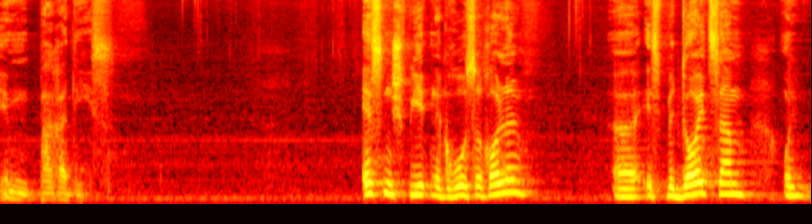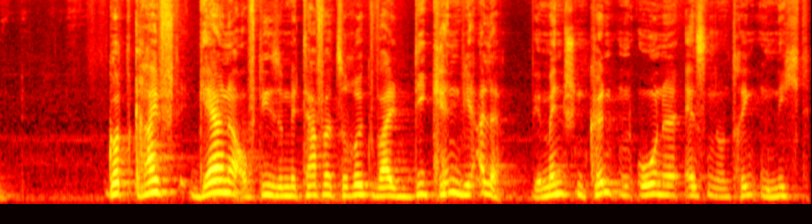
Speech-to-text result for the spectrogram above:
im Paradies. Essen spielt eine große Rolle, äh, ist bedeutsam und Gott greift gerne auf diese Metapher zurück, weil die kennen wir alle. Wir Menschen könnten ohne Essen und Trinken nicht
